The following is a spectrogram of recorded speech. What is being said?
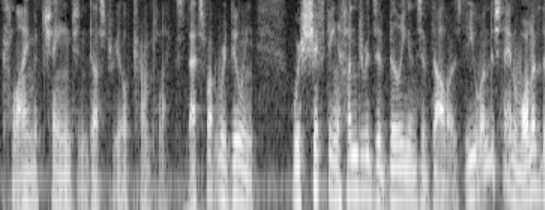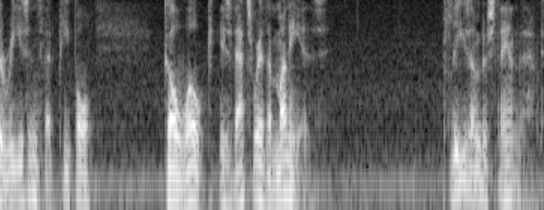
climate change industrial complex. That's what we're doing. We're shifting hundreds of billions of dollars. Do you understand one of the reasons that people go woke is that's where the money is? Please understand that.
